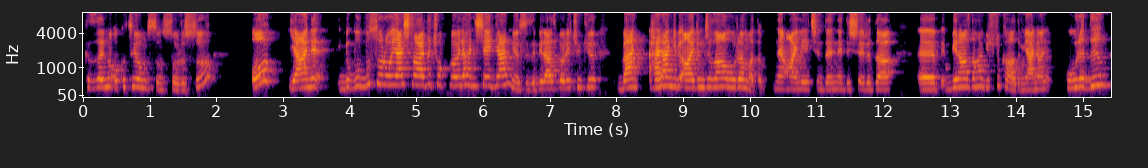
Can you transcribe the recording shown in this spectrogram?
kızlarını okutuyor musun sorusu. O yani bu, bu soru o yaşlarda çok böyle hani şey gelmiyor size. Biraz böyle çünkü ben herhangi bir ayrımcılığa uğramadım. Ne aile içinde ne dışarıda. Ee, biraz daha güçlü kaldım. Yani hani uğradığım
